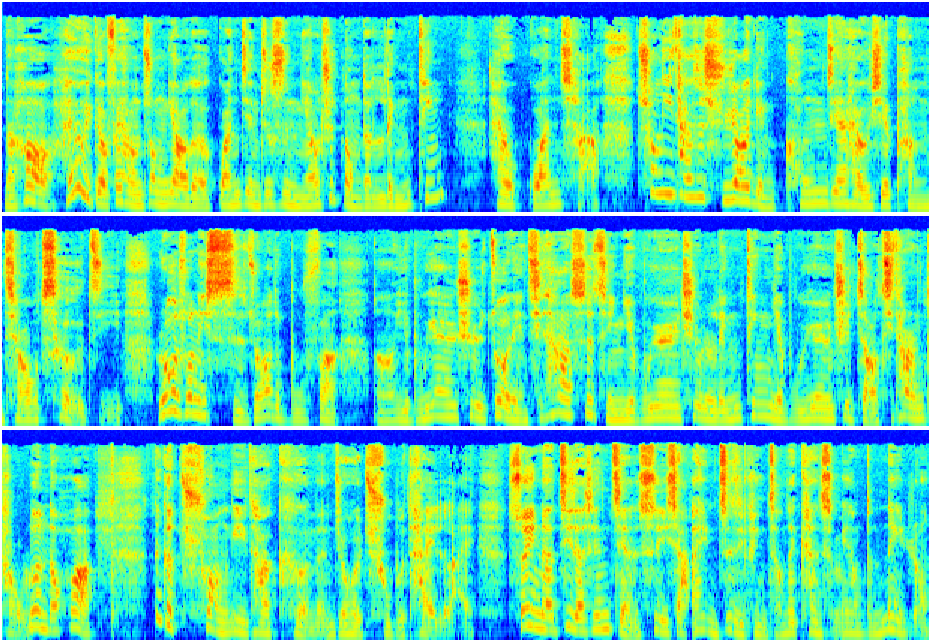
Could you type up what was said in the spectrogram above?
然后还有一个非常重要的关键，就是你要去懂得聆听。还有观察创意，它是需要一点空间，还有一些旁敲侧击。如果说你死抓着不放，嗯、也不愿意去做点其他的事情，也不愿意去聆听，也不愿意去找其他人讨论的话，那个创意它可能就会出不太来。所以呢，记得先检视一下，哎，你自己平常在看什么样的内容？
